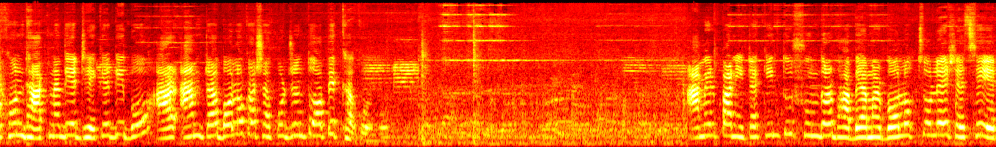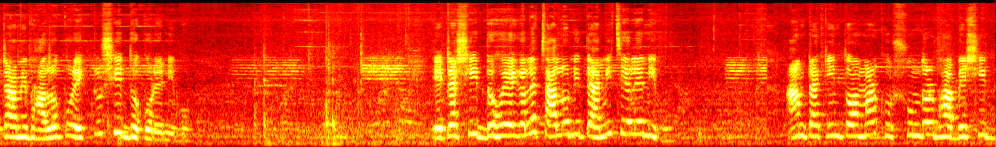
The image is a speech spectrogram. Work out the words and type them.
এখন ঢাকনা দিয়ে ঢেকে দিব আর আমটা বলক আসা পর্যন্ত অপেক্ষা করব। আমের পানিটা কিন্তু সুন্দরভাবে আমার বলক চলে এসেছে, এটা আমি ভালো করে একটু সিদ্ধ করে নিব। এটা সিদ্ধ হয়ে গেলে চালনিতে আমি চেলে নিব। আমটা কিন্তু আমার খুব সুন্দরভাবে সিদ্ধ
